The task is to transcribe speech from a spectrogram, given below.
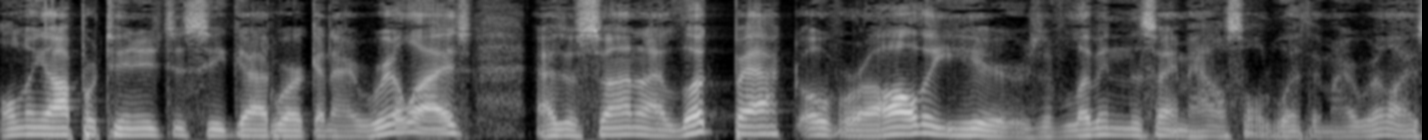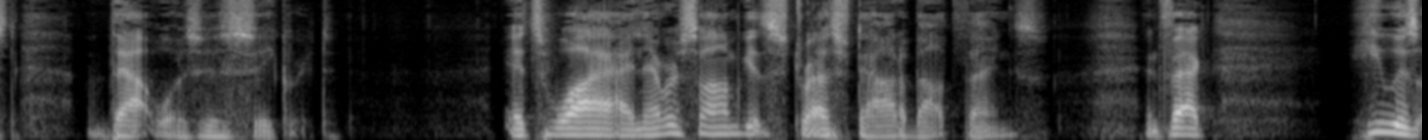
only opportunities to see God work. And I realized as a son, I look back over all the years of living in the same household with him, I realized that was his secret. It's why I never saw him get stressed out about things. In fact, he was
